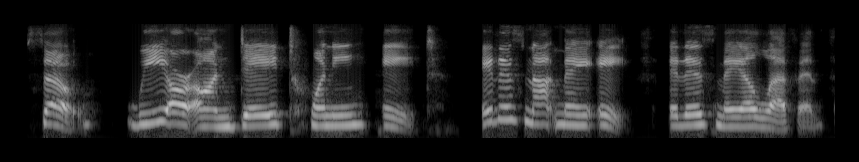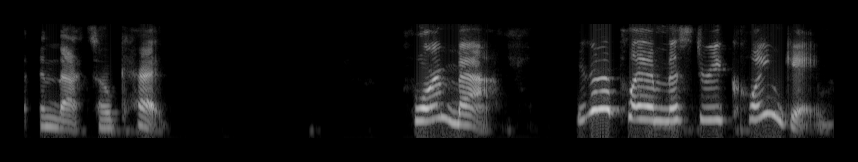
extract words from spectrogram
So we are on day 28. It is not May 8th, it is May 11th, and that's okay. For math, you're gonna play a mystery coin game.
